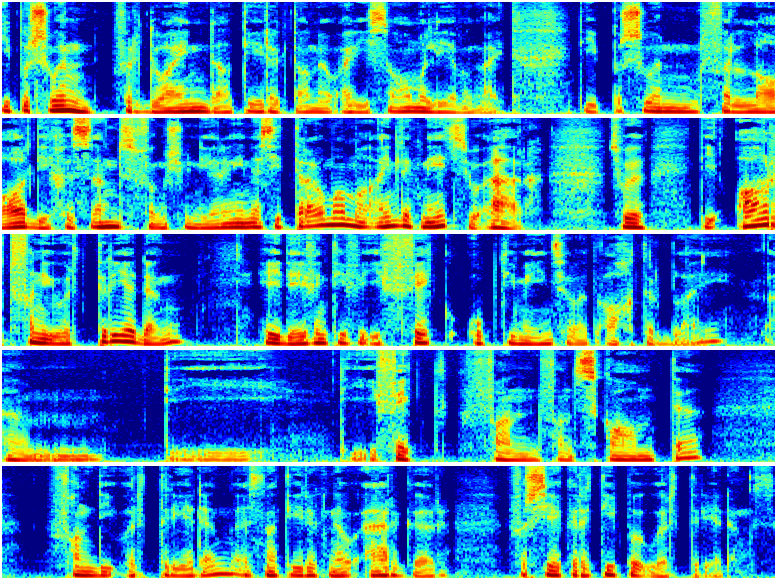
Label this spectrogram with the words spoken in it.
die persoon verdwyn natuurlik dan nou uit die samelewing uit. Die persoon verlaat die gesinsfunksionering en is die trauma maar eintlik net so erg. So die aard van die oortreding het definitief 'n effek op die mense wat agterbly. Ehm um, die die effek van van skaamte van die oortreding is natuurlik nou erger vir sekere tipe oortredings.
